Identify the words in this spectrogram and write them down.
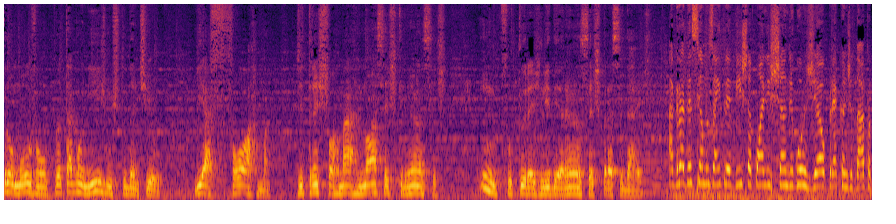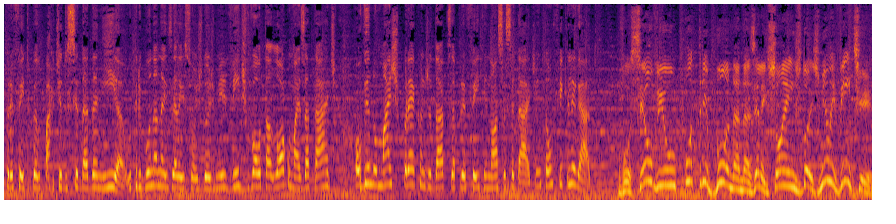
promovam o protagonismo estudantil e a forma de transformar nossas crianças em futuras lideranças para a cidade. Agradecemos a entrevista com Alexandre Gurgel, pré-candidato a prefeito pelo Partido Cidadania. O Tribuna nas eleições 2020 volta logo mais à tarde, ouvindo mais pré-candidatos a prefeito em nossa cidade. Então fique ligado. Você ouviu o Tribuna nas Eleições 2020.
